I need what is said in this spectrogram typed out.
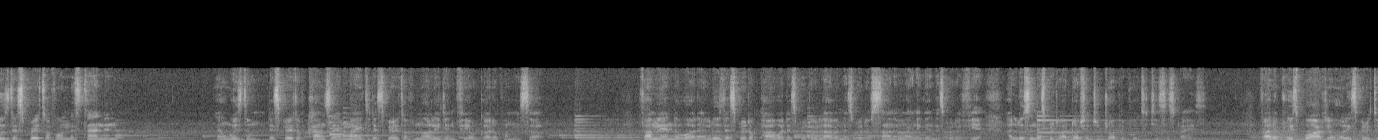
Lose the spirit of understanding and wisdom, the spirit of counsel and might, the spirit of knowledge and fear of God upon myself. Family and the world, I lose the spirit of power, the spirit of love, and the spirit of sound and mind against the spirit of fear. I loosen the spirit of adoption to draw people to Jesus Christ. Father, please pour out your Holy Spirit to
